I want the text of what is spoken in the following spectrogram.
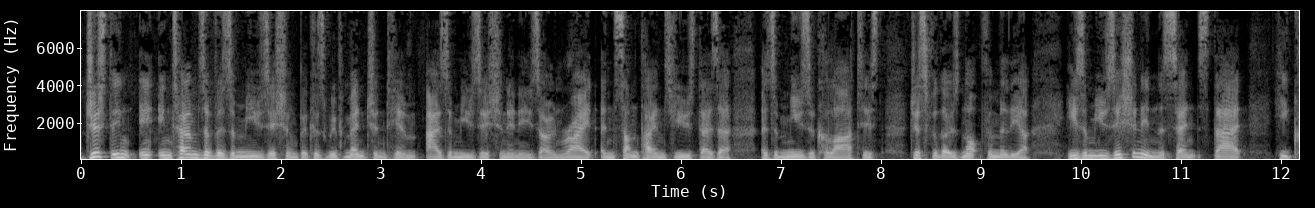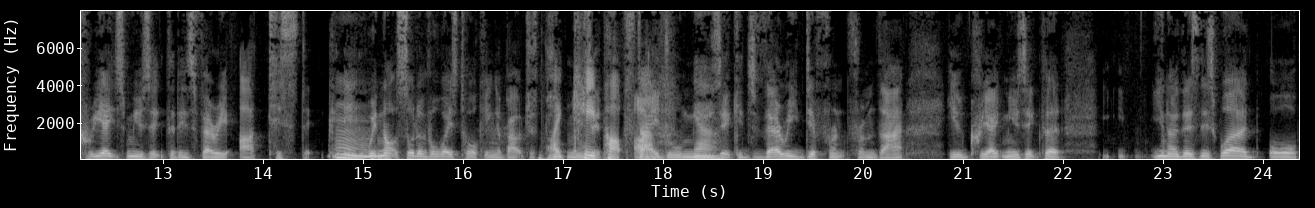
just in in terms of as a musician, because we've mentioned him as a musician in his own right, and sometimes used as a as a musical artist. Just for those not familiar, he's a musician in the sense that he creates music that is very artistic. It- we're not sort of always talking about just pop Mm. Like music K-pop stuff. idol Yeah. music. It's very different from that. He would create music that, you know, there's this word or.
